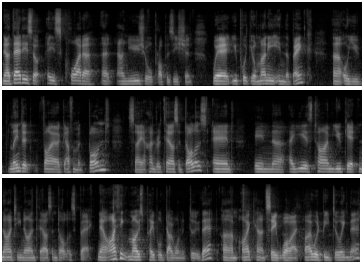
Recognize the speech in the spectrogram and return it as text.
Now, that is, a, is quite a, an unusual proposition where you put your money in the bank uh, or you lend it via a government bond, say $100,000, and in uh, a year's time, you get $99,000 back. Now, I think most people don't want to do that. Um, I can't see why I would be doing that.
